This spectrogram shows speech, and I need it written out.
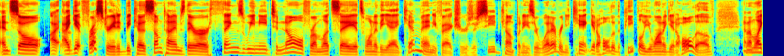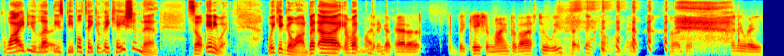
And so I, I get frustrated because sometimes there are things we need to know from, let's say it's one of the ag chem manufacturers or seed companies or whatever, and you can't get a hold of the people you want to get a hold of. And I'm like, why do you let these people take a vacation then? So anyway, we could go on, but uh, but I think I've had a vacation mind for the last two weeks. I think some of them have. But, uh, anyways.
